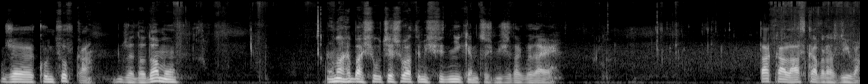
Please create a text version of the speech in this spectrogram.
że końcówka, że do domu. Ona chyba się ucieszyła tym świetnikiem, coś mi się tak wydaje. Taka laska wrażliwa.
